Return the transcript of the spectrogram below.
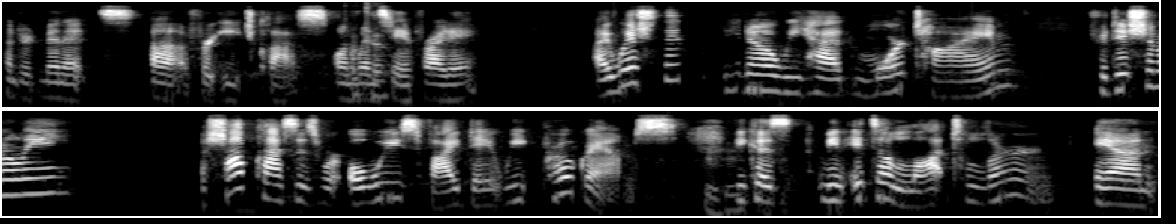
100 minutes uh, for each class on okay. Wednesday and Friday. I wish that, you know, we had more time. Traditionally, shop classes were always five day a week programs mm-hmm. because, I mean, it's a lot to learn. And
